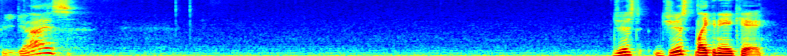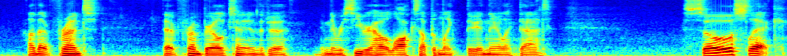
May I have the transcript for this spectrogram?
for you guys. Just just like an AK, how that front that front barrel extended in the in the receiver, how it locks up and like they're in there like that. So slick.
